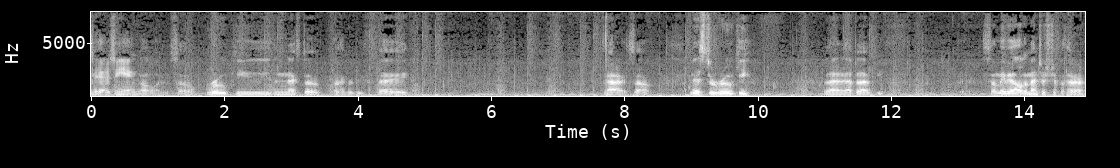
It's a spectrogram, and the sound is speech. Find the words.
Yeah, she ain't going. So, Rookie, the next up, I think would be Fae. Alright, so, Mr. Rookie. Then after that. So maybe I'll have a mentorship with her.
